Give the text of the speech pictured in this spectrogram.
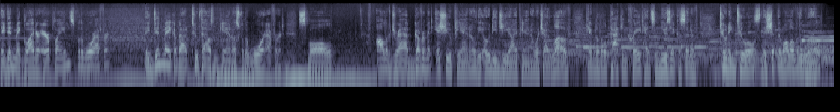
They did make glider airplanes for the war effort. They did make about 2,000 pianos for the war effort, small olive drab government issue piano, the ODGI piano, which I love. Came in a little packing crate, had some music, a set of tuning tools. They shipped them all over the world.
